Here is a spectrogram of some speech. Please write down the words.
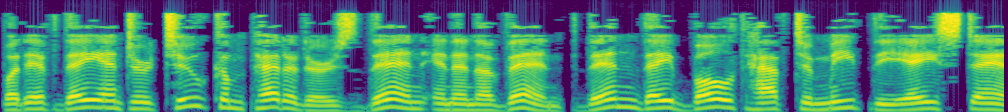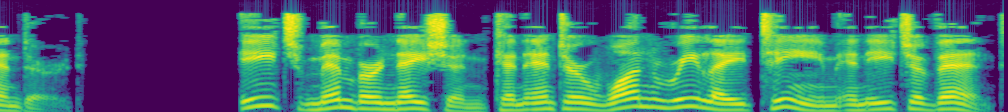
but if they enter two competitors then in an event then they both have to meet the A standard. Each member nation can enter one relay team in each event.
